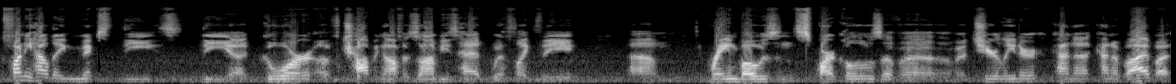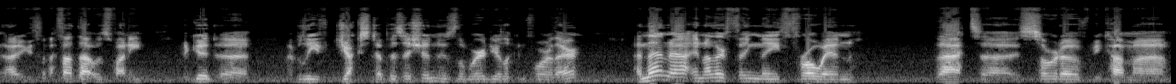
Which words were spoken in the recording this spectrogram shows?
funny how they mix these the uh, gore of chopping off a zombie's head with like the um, rainbows and sparkles of a, of a cheerleader kind of kind of vibe. I, I, I, thought that was funny. A good, uh, I believe, juxtaposition is the word you're looking for there. And then uh, another thing they throw in that uh, sort of become a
